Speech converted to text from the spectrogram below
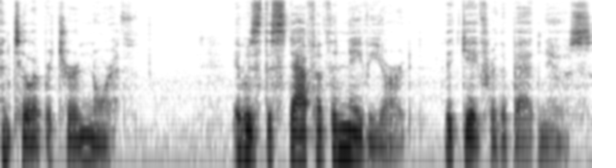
until it returned north. It was the staff of the Navy Yard that gave her the bad news.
